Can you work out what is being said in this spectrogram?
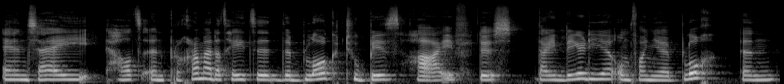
En zij had een programma dat heette The Blog to Biz Hive. Dus daarin leerde je om van je blog een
